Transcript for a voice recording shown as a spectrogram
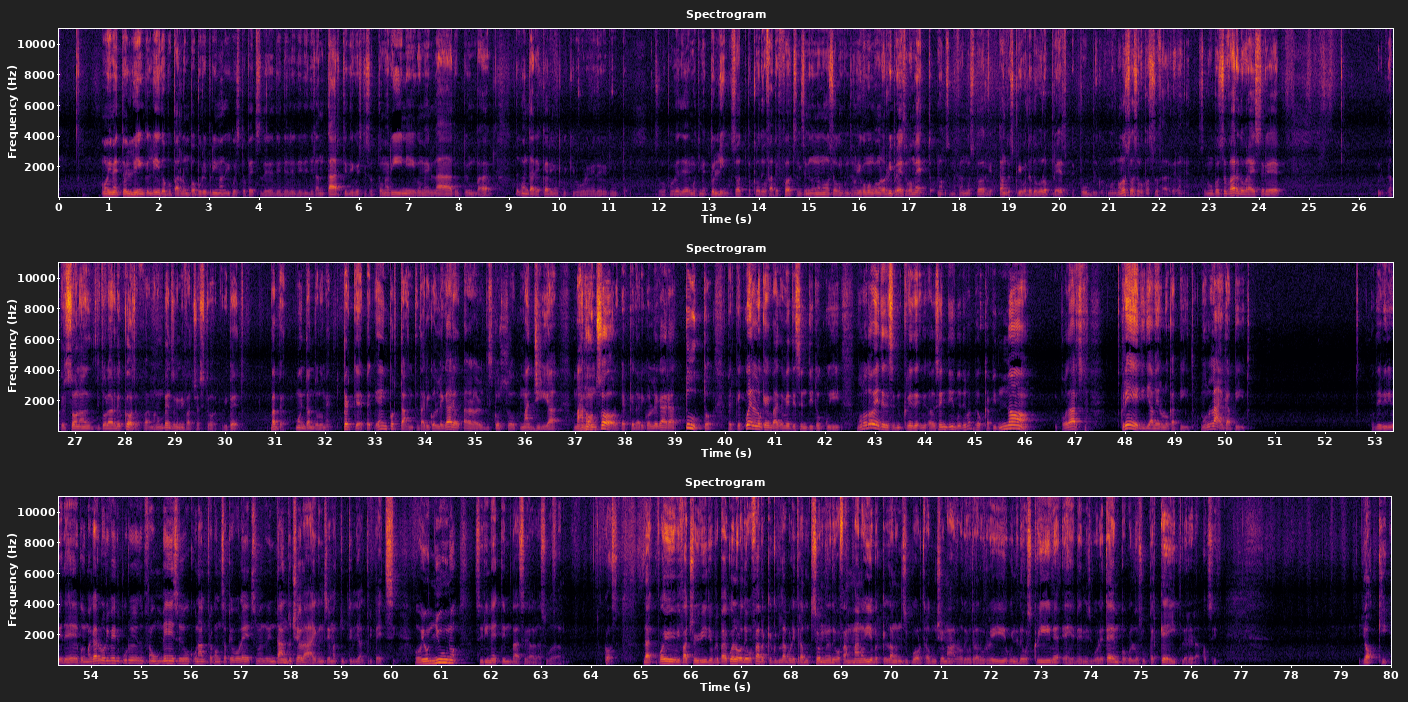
Ora vi metto il link lì, dopo parlo un po' pure prima di questo pezzo de, de, de, dell'Antartide, di questi sottomarini, come là, tutto un... Devo andare a carino perché vuole vedere tutto se lo può vedere, ti metto il link sotto perché lo devo fare per forza, non, non, lo so come funziona, io comunque me l'ho ripreso, lo metto, no, se mi fanno storie, tanto scrivo da dove l'ho preso, è pubblico, non, lo so se lo posso fare veramente, se non lo posso fare dovrà essere la persona titolare del cosa a fare, ma non penso che mi faccia storia, ripeto. Vabbè, mo intanto lo metto. Perché? Perché è importante da ricollegare al, al discorso magia, ma non solo, perché da ricollegare a tutto, perché quello che avete sentito qui non lo dovete sentire, dite, vabbè ho capito, no, può darsi, credi di averlo capito, non l'hai capito. Lo devi rivedere, poi magari lo rivedi pure fra un mese o con altra consapevolezza, intanto ce l'hai insieme a tutti gli altri pezzi poi ognuno si rimette in base alla sua cosa. Dai, poi vi faccio i video, preparo, quello lo devo fare perché là con le traduzioni me le devo fare a mano io perché là non si può traduce male, lo devo tradurre io, quindi devo scrivere e, e mi ci vuole tempo, quello su perché Hitler era così. Gli occhi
